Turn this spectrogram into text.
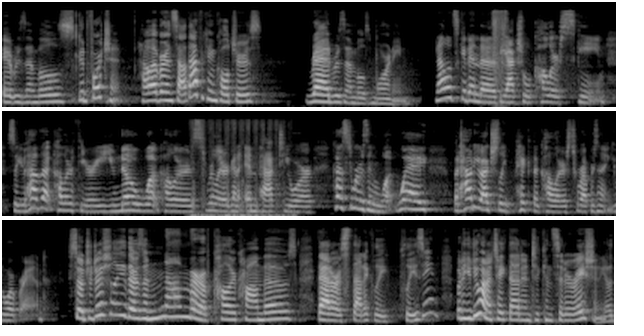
it resembles good fortune. However, in South African cultures, red resembles mourning. Now let's get into the actual color scheme. So you have that color theory, you know what colors really are going to impact your customers in what way, but how do you actually pick the colors to represent your brand? So traditionally, there's a number of color combos that are aesthetically pleasing, but you do want to take that into consideration. You know,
